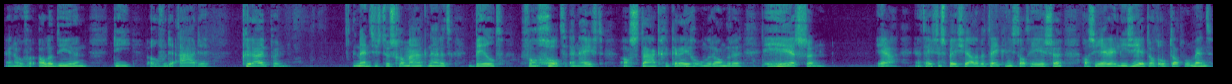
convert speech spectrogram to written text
en over alle dieren die over de aarde kruipen. De mens is dus gemaakt naar het beeld van God en heeft als taak gekregen onder andere heersen. Ja, het heeft een speciale betekenis dat heersen als je realiseert dat op dat moment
